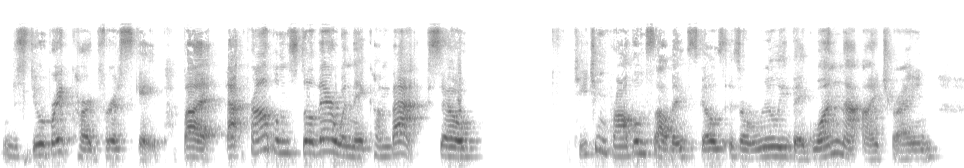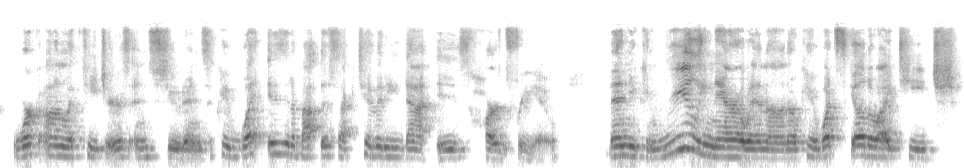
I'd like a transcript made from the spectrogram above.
we'll just do a break card for escape, but that problem's still there when they come back. So teaching problem solving skills is a really big one that I try and work on with teachers and students. Okay, what is it about this activity that is hard for you? Then you can really narrow in on, okay, what skill do I teach?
